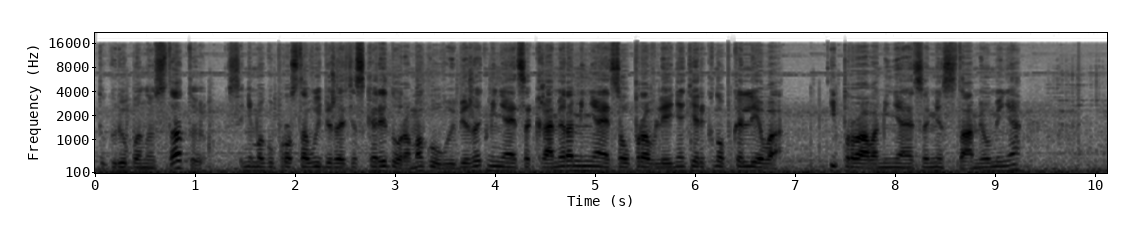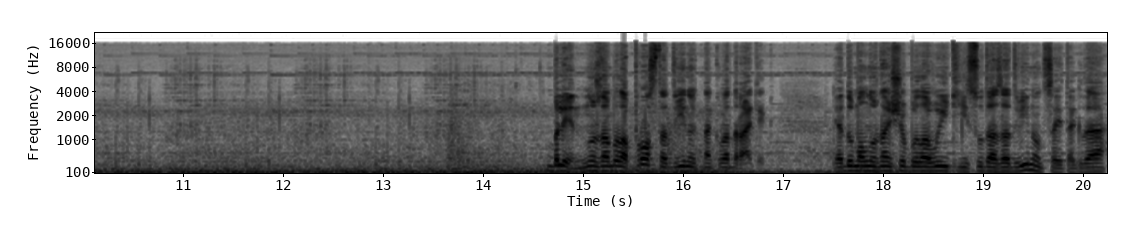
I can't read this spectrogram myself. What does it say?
эту гребаную статую. Если не могу просто выбежать из коридора. Могу выбежать, меняется камера, меняется управление. Теперь кнопка лево и право меняются местами у меня. Блин, нужно было просто двинуть на квадратик. Я думал, нужно еще было выйти и сюда задвинуться, и тогда...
